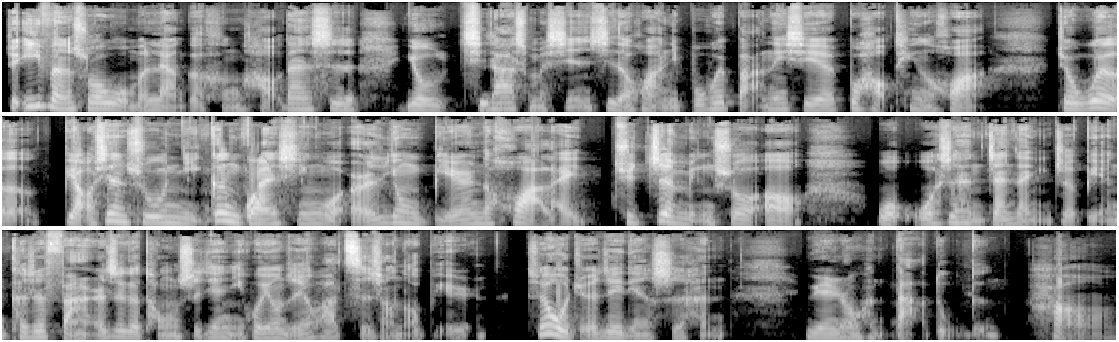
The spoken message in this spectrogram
就伊凡说我们两个很好，但是有其他什么嫌隙的话，你不会把那些不好听的话，就为了表现出你更关心我而用别人的话来去证明说，哦，我我是很站在你这边，可是反而这个同时间你会用这些话刺伤到别人，所以我觉得这一点是很圆融、很大度的。好，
